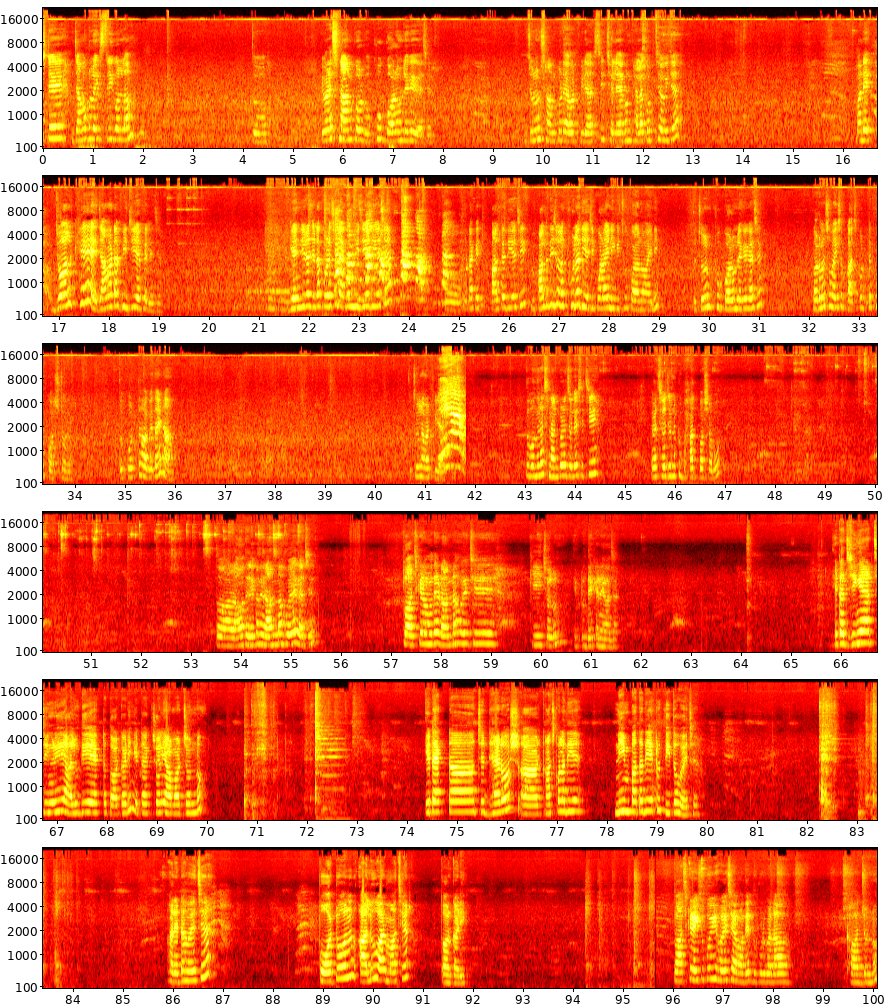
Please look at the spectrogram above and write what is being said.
কষ্টে জামাগুলো ইস্ত্রি করলাম। তো এবারে স্নান করব, খুব গরম লেগে গেছে। চলুন স্নান করে আবার ফিরে আসছি। ছেলে এখন খেলা করছে ওই যে। মানে জল খেয়ে জামাটা ভিজিয়ে ফেলেছে। গেঞ্জিটা যেটা পরেছিল একদম ভিজিয়ে দিয়েছে। তো ওটাকে পাল্টে দিয়েছি। পাল্টে দিয়েছি ওটা খুলে দিয়েছি, পরাইনি কিছু, পরানো হয়নি। তো চলুন, খুব গরম লেগে গেছে। গরমের সময় এইসব কাজ করতে খুব কষ্ট হয়। তো করতে হবে, তাই না? তো চলুন আবার ফিরে আসি। তো বন্ধুরা, স্নান করে চলে এসেছি। এবার ছেলের জন্য একটু ভাত বসাবো। তো আর আমাদের এখানে রান্না হয়ে গেছে। তো আজকের আমাদের রান্না হয়েছে কি, চলুন, একটু দেখে নেওয়া যাক। এটা ঝিঙে আর চিংড়ি, আলু দিয়ে একটা তরকারি, এটা অ্যাকচুয়ালি আমার জন্য। এটা একটা হচ্ছে ঢেঁড়স আর কাঁচকলা দিয়ে, নিম পাতা দিয়ে একটু তিতো হয়েছে। আর এটা হয়েছে পটল, আলু আর মাছের তরকারি। তো আজকের এইটুকুই হয়েছে আমাদের দুপুরবেলা খাওয়ার জন্য।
